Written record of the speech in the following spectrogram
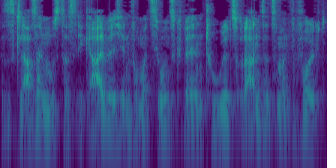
dass es klar sein muss, dass egal welche Informationsquellen, Tools oder Ansätze man verfolgt,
